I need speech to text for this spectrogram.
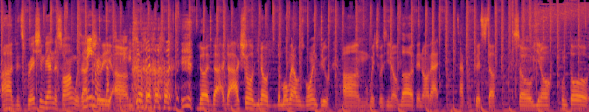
Uh, the inspiration behind the song was actually um, the, the the actual you know the moment I was going through, um, which was you know love and all that type of good stuff. So you know, junto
